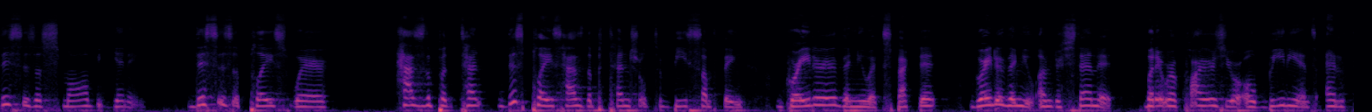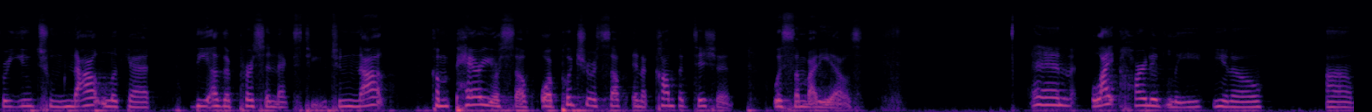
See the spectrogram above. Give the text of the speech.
this is a small beginning. This is a place where has the potent this place has the potential to be something greater than you expect it, greater than you understand it, but it requires your obedience and for you to not look at the other person next to you, to not compare yourself or put yourself in a competition with somebody else. And lightheartedly, you know, um,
